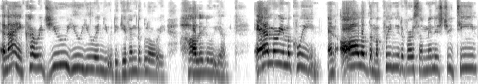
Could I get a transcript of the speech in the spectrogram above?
And I encourage you, you, you, and you to give him the glory. Hallelujah. Annmarie McQueen and all of the McQueen Universal Ministry team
